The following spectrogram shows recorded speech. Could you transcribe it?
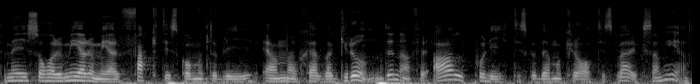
För mig så har det mer och mer faktiskt kommit att bli en av själva grunderna för all politisk och demokratisk verksamhet.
